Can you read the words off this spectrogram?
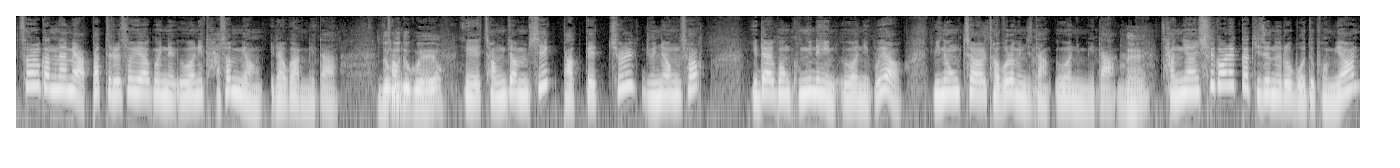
서울 강남의 아파트를 소유하고 있는 의원이 5명이라고 합니다. 누구 누구예요? 예, 정점식, 박대출, 윤영석, 이달곤 국민의힘 의원이고요. 민홍철 더불어민주당 의원입니다. 네. 작년 실거래가 기준으로 모두 보면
